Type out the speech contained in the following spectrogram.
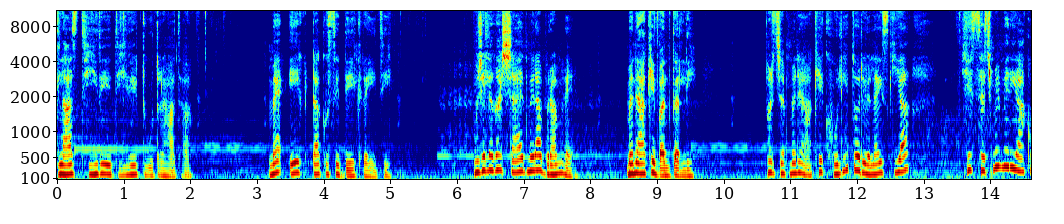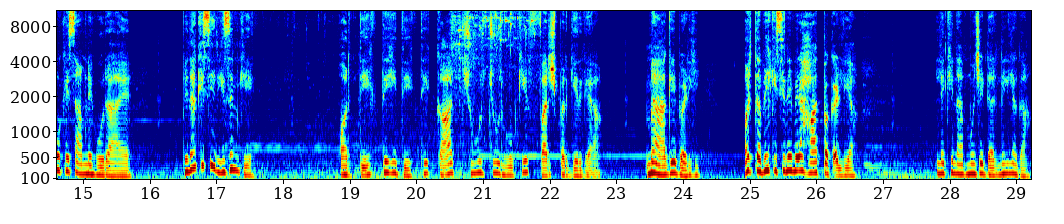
ग्लास धीरे धीरे टूट रहा था। मैं एक टक उसे देख रही थी। मुझे लगा शायद मेरा भ्रम है। मैंने आँखें बंद कर ली। पर जब मैंने आँखें खोली तो रियलाइज़ किया, ये सच में मेरी आँखों के सामने हो रहा है, बिना किसी रीजन के। और देखते ही देखते कांच चूर चूर होके फर्श पर गिर गया। मैं आगे बढ़ी और तभी किसी ने मेरा हाथ पकड़ लिया। लेकिन अब मुझे डर नहीं लगा।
